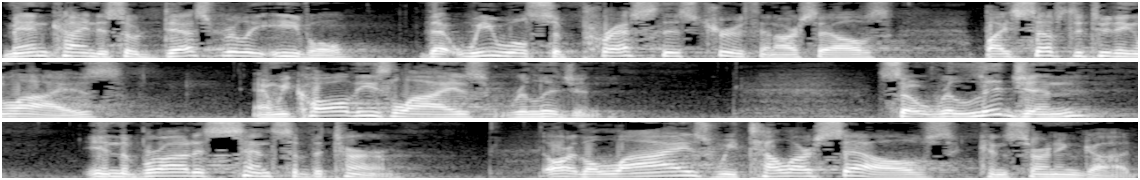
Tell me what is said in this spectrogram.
mankind is so desperately evil that we will suppress this truth in ourselves by substituting lies, and we call these lies religion. So, religion, in the broadest sense of the term, are the lies we tell ourselves concerning God.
